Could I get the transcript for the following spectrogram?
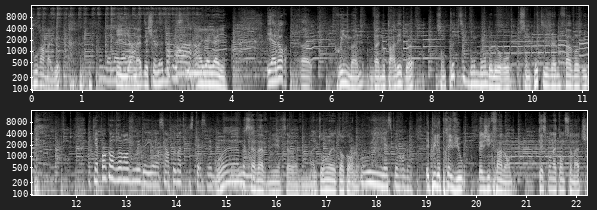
pour un maillot. Oh là là Et il y en a des choses à dire aussi. Ah. Aïe aïe aïe. Et alors, euh, Queen Mum va nous parler de son petit bonbon de l'euro, son petit jeune favori. Et qui n'a pas encore vraiment joué d'ailleurs. C'est un peu ma tristesse. Mais bon. Ouais, mais ça va venir, ça va Ah, venir. le tournoi est encore long. Oui, espérons-le. Et puis le preview, Belgique-Finlande. Qu'est-ce qu'on attend de ce match?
